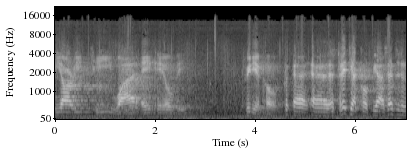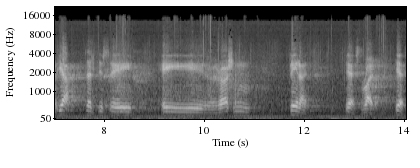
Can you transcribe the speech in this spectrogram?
T-R-E-T-Y-A-K-O-V. Tretyakov. Uh, uh, Tretyakov, yeah, that is, yeah, that is a, a Russian playwright. Yes. Writer. Yes.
